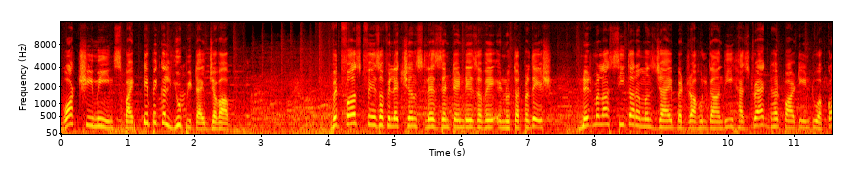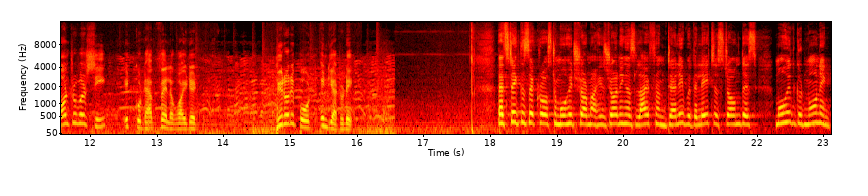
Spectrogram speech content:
what she means by typical UP type jawab. With first phase of elections less than 10 days away in Uttar Pradesh, Nirmala Sitharaman's jibe at Rahul Gandhi has dragged her party into a controversy it could have well avoided. Bureau Report, India Today. Let's take this across to Mohit Sharma. He's joining us live from Delhi with the latest on this. Mohit, good morning.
